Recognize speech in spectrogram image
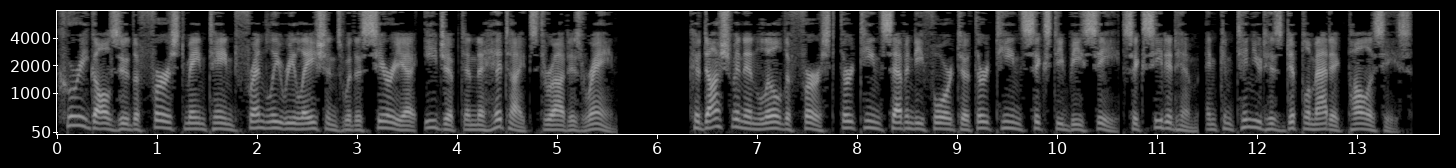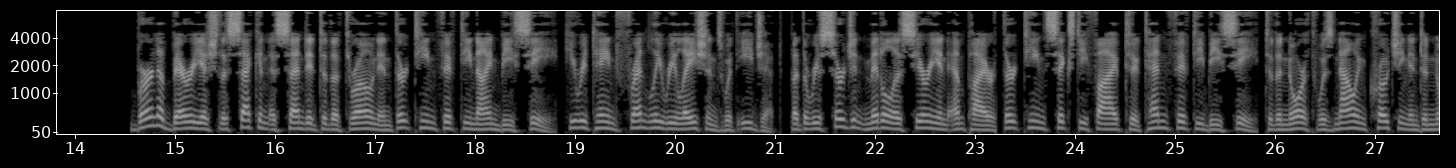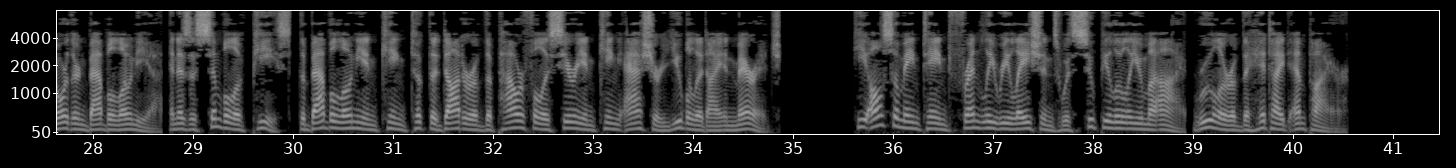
Kurigalzu I maintained friendly relations with Assyria, Egypt and the Hittites throughout his reign. Kadashman Enlil I (1374–1360 BC) succeeded him and continued his diplomatic policies. Burna Bariush II ascended to the throne in 1359 BC. He retained friendly relations with Egypt, but the resurgent Middle Assyrian Empire 1365 to 1050 BC to the north was now encroaching into northern Babylonia, and as a symbol of peace, the Babylonian king took the daughter of the powerful Assyrian king Ashur-uballit I in marriage. He also maintained friendly relations with Suppiluliuma I, ruler of the Hittite Empire.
